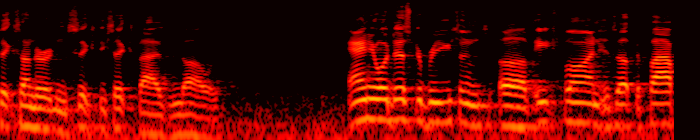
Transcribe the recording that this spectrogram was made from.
$666,000. Annual distributions of each fund is up to 5%,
